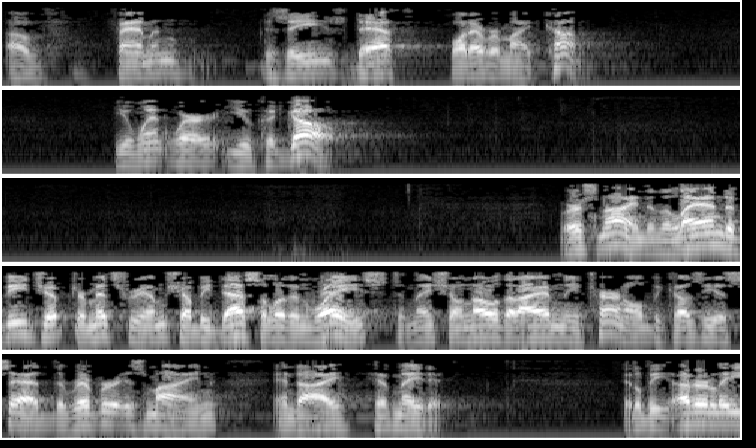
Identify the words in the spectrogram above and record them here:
of famine, disease, death, whatever might come. You went where you could go. Verse 9 And the land of Egypt or Mitzrayim shall be desolate and waste, and they shall know that I am the eternal, because he has said, The river is mine, and I have made it. It'll be utterly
